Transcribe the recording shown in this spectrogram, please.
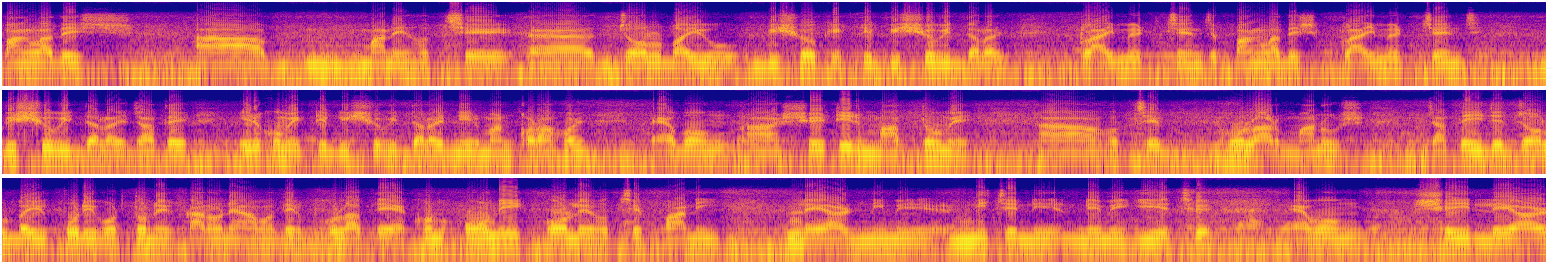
বাংলাদেশ মানে হচ্ছে জলবায়ু বিষয়ক একটি বিশ্ববিদ্যালয় climate change Bangladesh climate change বিশ্ববিদ্যালয় যাতে এরকম একটি বিশ্ববিদ্যালয় নির্মাণ করা হয় এবং সেটির মাধ্যমে হচ্ছে ভোলার মানুষ যাতে এই যে জলবায়ু পরিবর্তনের কারণে আমাদের ভোলাতে এখন অনেক কলে হচ্ছে পানি লেয়ার নেমে, নিচে নেমে গিয়েছে এবং সেই লেয়ার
